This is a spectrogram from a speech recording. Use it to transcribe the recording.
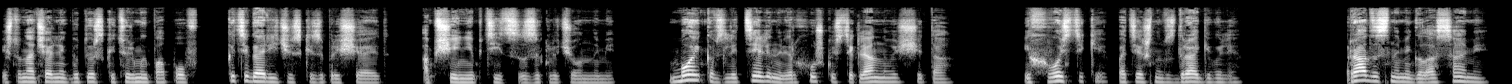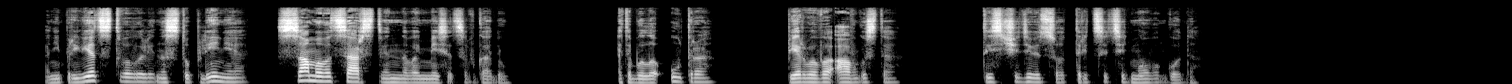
и что начальник бутырской тюрьмы Попов категорически запрещает общение птиц с заключенными, бойко взлетели на верхушку стеклянного щита. Их хвостики потешно вздрагивали. Радостными голосами они приветствовали наступление самого царственного месяца в году. Это было утро 1 августа 1937 года.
